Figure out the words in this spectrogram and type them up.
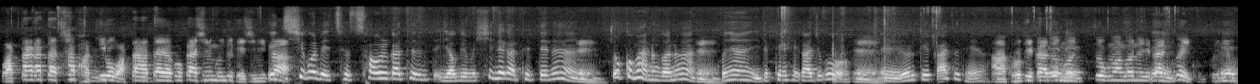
왔다 갔다 차 바퀴로 왔다 갔다 해갖고 까시는 분들 계시니까 이 시골에 저 서울 같은 데, 여기 뭐 시내 같을 때는 네. 조금 하는 거는 네. 그냥 이렇게 해가지고 네. 예, 이렇게 까도 돼요. 아 그렇게 까도 뭐. 조그만 거는 깔 네. 수가 있군요.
